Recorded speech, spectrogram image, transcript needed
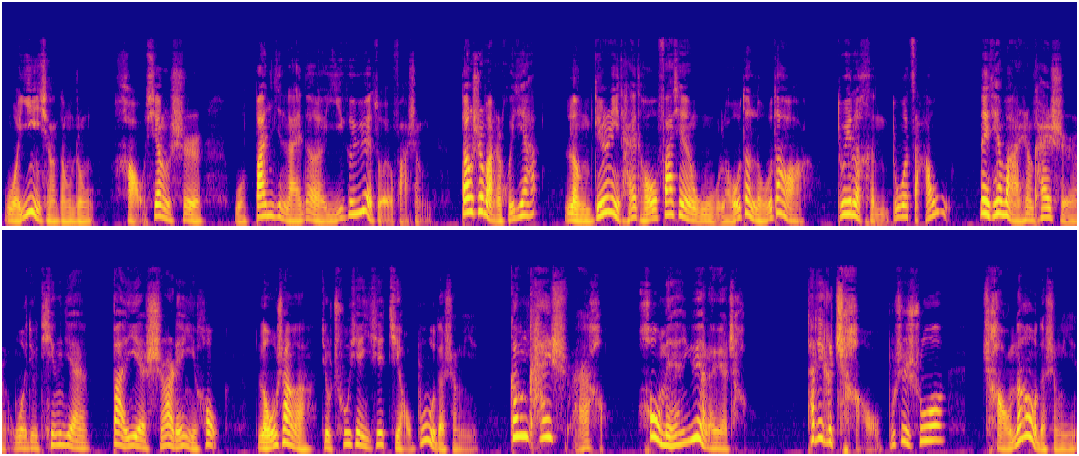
我印象当中好像是我搬进来的一个月左右发生的。当时晚上回家，冷不丁一抬头，发现五楼的楼道啊堆了很多杂物。那天晚上开始，我就听见半夜十二点以后，楼上啊就出现一些脚步的声音。刚开始还好，后面越来越吵。他这个吵不是说吵闹的声音，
